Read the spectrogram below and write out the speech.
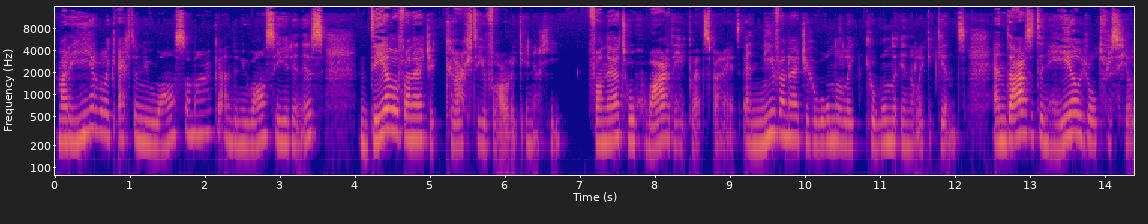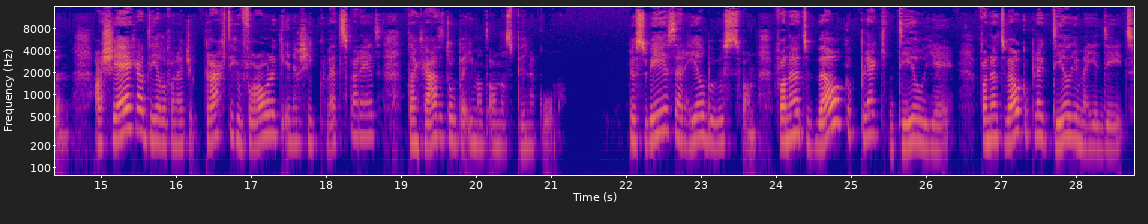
Maar hier wil ik echt een nuance maken. En de nuance hierin is delen vanuit je krachtige vrouwelijke energie vanuit hoogwaardige kwetsbaarheid en niet vanuit je gewonde innerlijke kind. En daar zit een heel groot verschil in. Als jij gaat delen vanuit je krachtige vrouwelijke energie kwetsbaarheid, dan gaat het ook bij iemand anders binnenkomen. Dus wees daar heel bewust van. Vanuit welke plek deel jij? Vanuit welke plek deel je met je date?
